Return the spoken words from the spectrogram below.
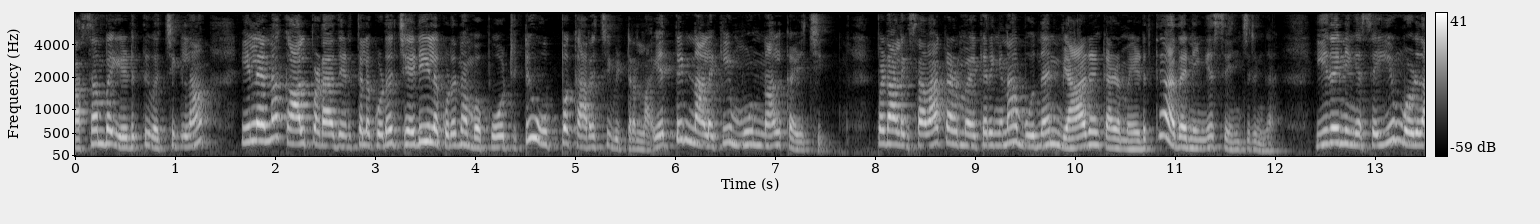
வசம்பை எடுத்து வச்சுக்கலாம். இல்லைன்னா கால்படாத இடத்துல கூட செடியில் கூட நம்ம போட்டுட்டு உப்பை கரைச்சி விட்டுறலாம். எத்தனை நாளைக்கு? மூணு நாள் கழிச்சு. இப்போ நாளைக்கு செவ்வாய்க்கிழமை வைக்கிறீங்கன்னா புதன் வியாழக்கிழமை எடுத்து அதை நீங்கள் செஞ்சுருங்க. இதை நீங்கள் செய்யும் பொழுது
